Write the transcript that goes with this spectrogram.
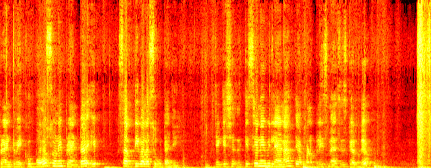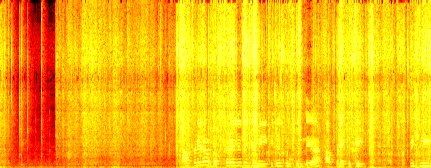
ਪ੍ਰਿੰਟ ਵੇਖੋ, ਬਹੁਤ ਸੋਹਣੇ ਪ੍ਰਿੰਟ ਆ, ਇਹ ਸਰਦੀ ਵਾਲਾ ਸੂਟ ਆ ਜੀ। ਜੇ ਕਿਸੇ ਕਿਸੇ ਨੇ ਵੀ ਲੈਣਾ ਤੇ ਆਪਾਂ ਨੂੰ ਪਲੀਜ਼ ਮੈਸੇਜ ਕਰ ਦਿਓ। ਆਪਣੇ ਨਾ ਵੱਖਰੇ ਜਿਹੇ ਤੇ ਯੂਨੀਕ ਜਿਹੇ ਸੂਟ ਹੁੰਦੇ ਆ, ਆਪਣੇ ਤੁਸੀਂ ਪਿਛਲੀ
